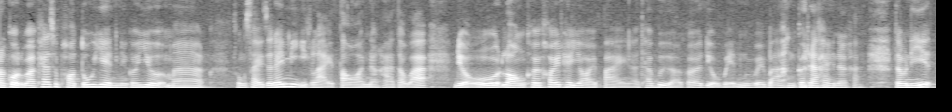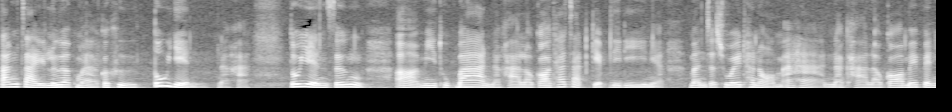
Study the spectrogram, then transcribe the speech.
รากฏว่าแค่เฉพาะตู้เย็นนี่ก็เยอะมาก สงสัยจะได้มีอีกหลายตอนนะคะ แต่ว่าเดี๋ยวลองค่อยๆ ทยอยไปนะถ้าเบื่อก็เดี๋ยวเว้นไว้บ้างก็ได้นะคะ แต่วันนี้ตั้งใจเลือกมาก็คือตู้เย็นนะคะ ตู้เย็นซึ่งมีทุกบ้านนะคะ แล้วก็ถ้าจัดเก็บดีๆเนี่ยมันจะช่วยถนอมอาหารนะคะ แล้วก็ไม่เป็น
